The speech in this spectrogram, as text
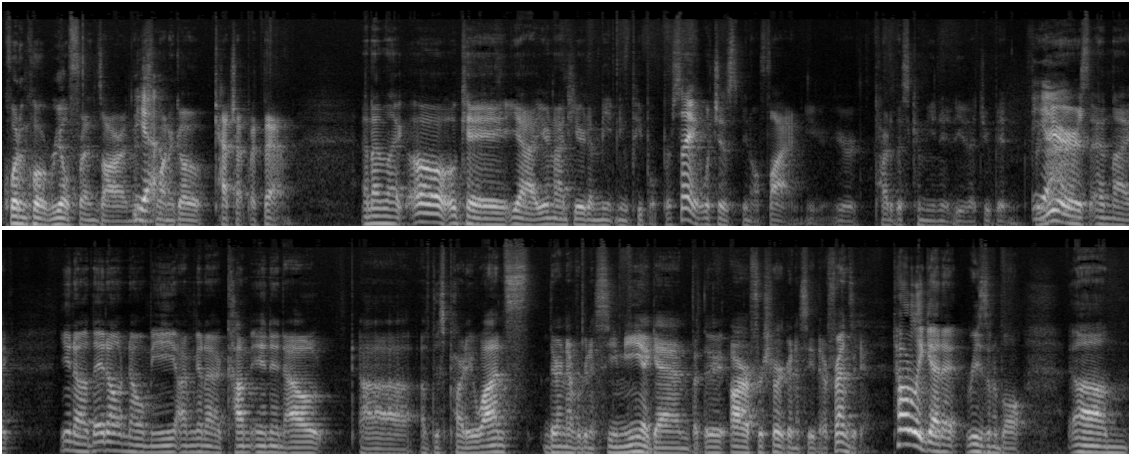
quote unquote real friends are and they just want to go catch up with them. And i'm like oh okay yeah you're not here to meet new people per se which is you know fine. You, you're part of this community that you've been for Yeah. years and like you know they don't know me. I'm gonna come in and out uh, of this party once. They're never gonna see me again but they are for sure gonna see their friends again totally get it reasonable um,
